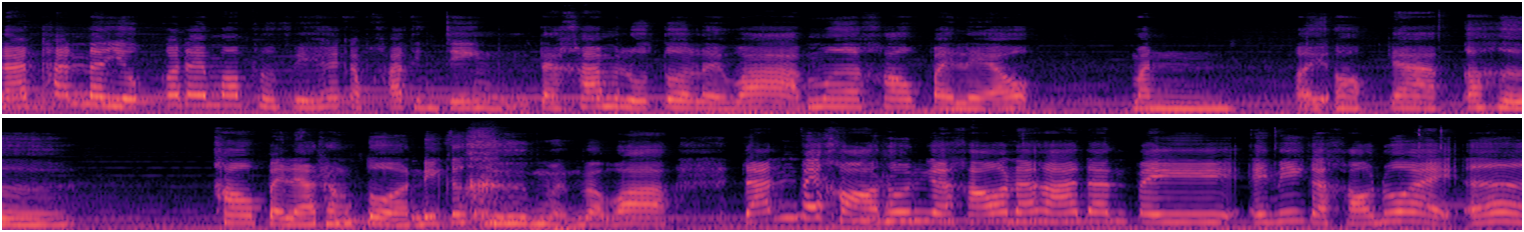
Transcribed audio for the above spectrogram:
และท่านนายกก็ได้มอบทุนฟรีให้กับข้าจริง ๆ แต่ข้าไม่รู้ตัวเลยว่าเมื่อเข้าไปแล้ว มันถอยออกยากก็คือ เข้าไปแล้วทั้งตัวนี่ก็คือเหมือนแบบว่า ดันไปขอทุนกับเขานะคะ ดันไปไอ้นี่กับเขาด้วย เออ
